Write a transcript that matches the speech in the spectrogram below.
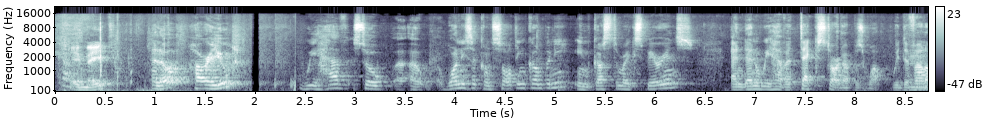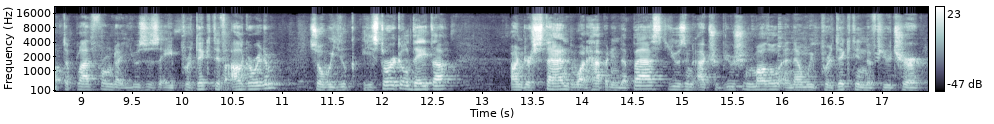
Hey mate. Hello, how are you? We have, so uh, uh, one is a consulting company in customer experience, and then we have a tech startup as well. We developed a platform that uses a predictive algorithm. So we look historical data, understand what happened in the past, use an attribution model, and then we predict in the future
